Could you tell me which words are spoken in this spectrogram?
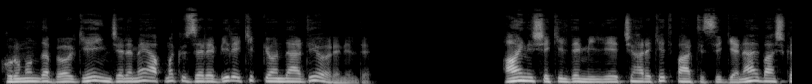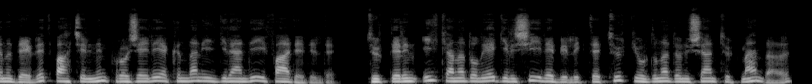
kurumun da bölgeye inceleme yapmak üzere bir ekip gönderdiği öğrenildi. Aynı şekilde Milliyetçi Hareket Partisi Genel Başkanı Devlet Bahçeli'nin projeyle yakından ilgilendiği ifade edildi. Türklerin ilk Anadolu'ya girişiyle birlikte Türk yurduna dönüşen Türkmen Dağı,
